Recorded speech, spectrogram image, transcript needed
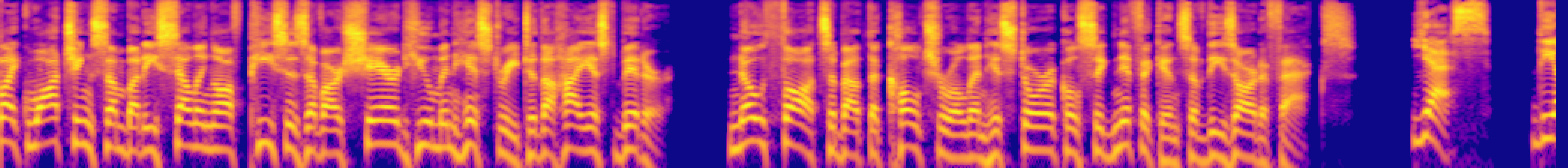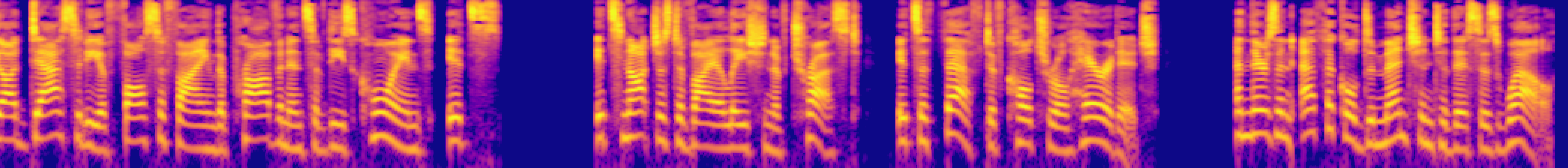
like watching somebody selling off pieces of our shared human history to the highest bidder. No thoughts about the cultural and historical significance of these artifacts. Yes, the audacity of falsifying the provenance of these coins, it's... It's not just a violation of trust, it's a theft of cultural heritage. And there's an ethical dimension to this as well.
